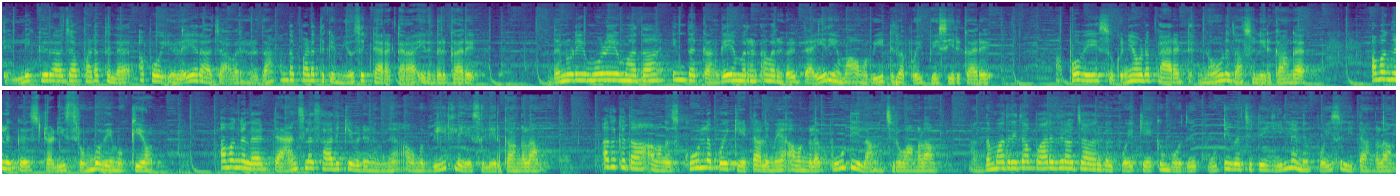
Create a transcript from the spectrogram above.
டெல்லிக்கு ராஜா படத்துல அப்போ இளையராஜா அவர்கள் தான் அந்த படத்துக்கு மியூசிக் டைரக்டரா இருந்திருக்காரு. அதனுடைய மூலியமாக தான் இந்த கங்கையமரன் அவர்கள் தைரியமாக அவங்க வீட்டில் போய் பேசியிருக்காரு. அப்போவே சுகன்யாவோட பேரண்ட் நோன்னு தான் சொல்லியிருக்காங்க. அவங்களுக்கு ஸ்டடீஸ் ரொம்பவே முக்கியம். அவங்கள டான்ஸில் சாதிக்க விடணும்னு அவங்க வீட்டிலையே சொல்லியிருக்காங்களாம். அதுக்கு தான் அவங்க ஸ்கூலில் போய் கேட்டாலுமே அவங்கள பூட்டிலாம் வச்சுருவாங்களாம். அந்த மாதிரி தான் பாரதிராஜா அவர்கள் போய் கேட்கும்போது பூட்டி வச்சுட்டு இல்லைன்னு பொய் சொல்லிட்டாங்களாம்.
